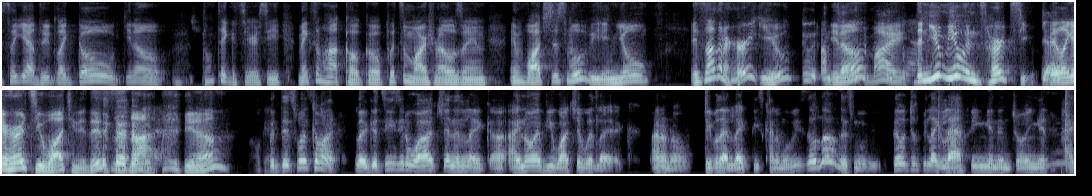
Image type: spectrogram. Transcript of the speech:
so yeah dude like go you know don't take it seriously make some hot cocoa put some marshmallows in and watch this movie and you'll it's not gonna hurt you dude, I'm you know? It might. Yeah. the new mutants hurts you Yeah. It, like it hurts you watching it this is not you know Okay. But this one, come on, like it's easy to watch, and then like uh, I know if you watch it with like I don't know people that like these kind of movies. They'll love this movie. They'll just be like laughing and enjoying it, high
